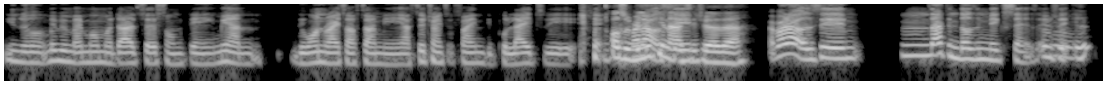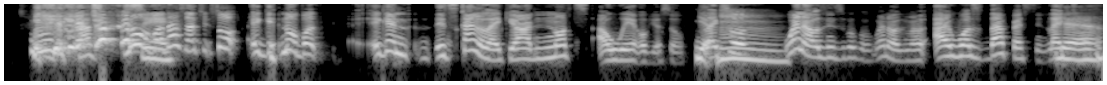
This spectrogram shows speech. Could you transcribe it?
you know, maybe my mom or dad says something, me and the one right after me are still trying to find the polite way. Also, be My brother looking at say- each other. My brother will say, mm, that thing doesn't make sense. I would say, Mm. "Eh?" That's, no, but that's actually so again. No, but again, it's kind of like you are not aware of yourself. Yeah. Like so, Mm. when I was in Zikoko, when I was, in my, I was that person. Like yeah.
